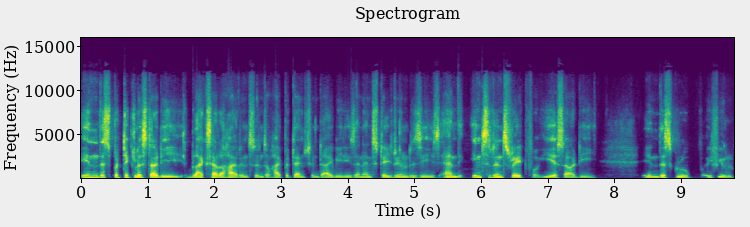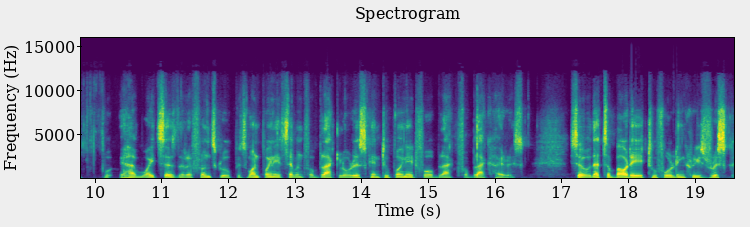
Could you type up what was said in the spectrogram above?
in this particular study, blacks had a higher incidence of hypertension, diabetes, and end-stage renal disease. And the incidence rate for ESRD in this group, if you have whites as the reference group, is 1.87 for black low risk and 2.84 black for black high risk. So that's about a twofold increased risk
